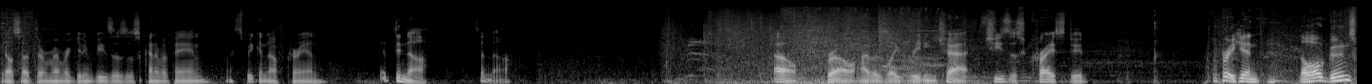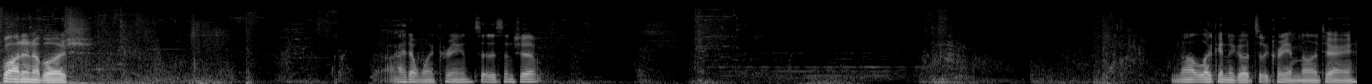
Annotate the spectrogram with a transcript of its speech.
You also have to remember getting visas is kind of a pain. I speak enough Korean. It's enough. It's enough. Oh, bro, I was like reading chat. Jesus Christ, dude. Freaking the whole goon squad in a bush. I don't want Korean citizenship. Not looking to go to the Korean military.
